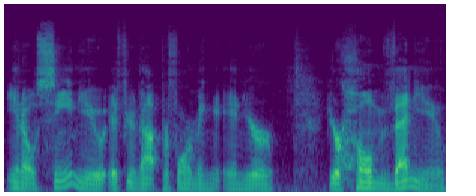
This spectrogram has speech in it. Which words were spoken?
you know seen you if you're not performing in your your home venue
